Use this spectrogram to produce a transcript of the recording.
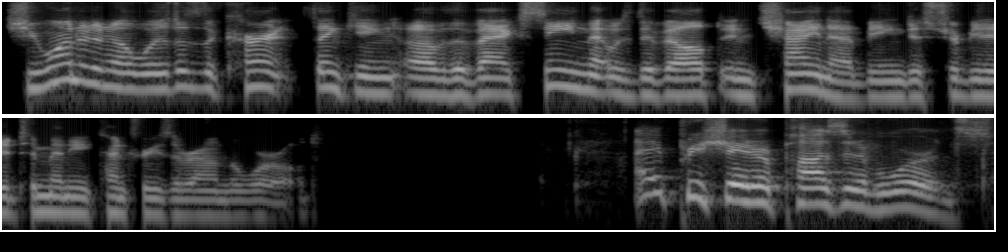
She wanted to know what is the current thinking of the vaccine that was developed in China being distributed to many countries around the world. I appreciate her positive words.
